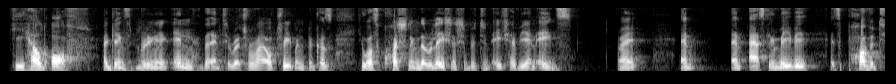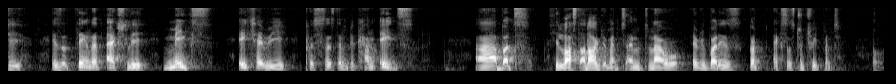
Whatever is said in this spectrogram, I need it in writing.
he held off against bringing in the antiretroviral treatment because he was questioning the relationship between HIV and AIDS, right? And, and asking maybe it's poverty is the thing that actually makes HIV persist and become AIDS. Uh, but he lost that argument, and now everybody's got access to treatment. Oh,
